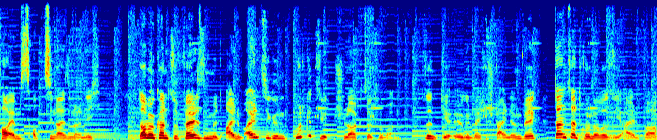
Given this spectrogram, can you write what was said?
VMs optional sind oder nicht. Damit kannst du Felsen mit einem einzigen, gut gezielten Schlag zertrümmern. Sind dir irgendwelche Steine im Weg, dann zertrümmere sie einfach.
